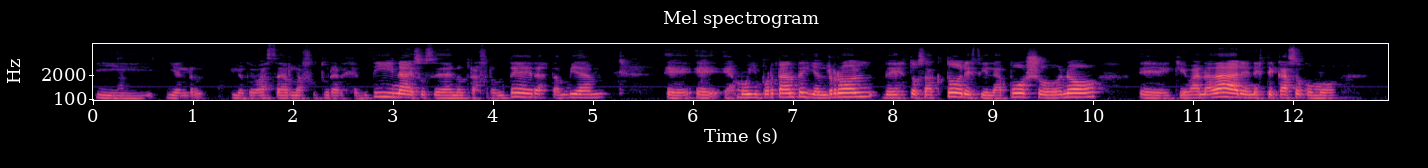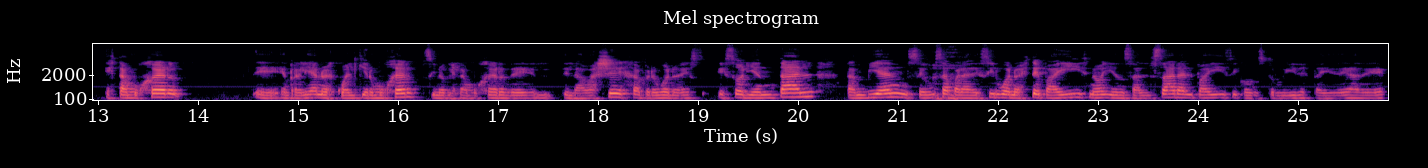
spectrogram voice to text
y, el, y lo que va a ser la futura Argentina, eso se da en otras fronteras también. Eh, eh, es muy importante y el rol de estos actores y el apoyo o no eh, que van a dar, en este caso como esta mujer, en realidad no es cualquier mujer, sino que es la mujer de, la Valleja, pero bueno, es, es, oriental, también se usa para decir, bueno, este país, ¿no? Y ensalzar al país y construir esta idea de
